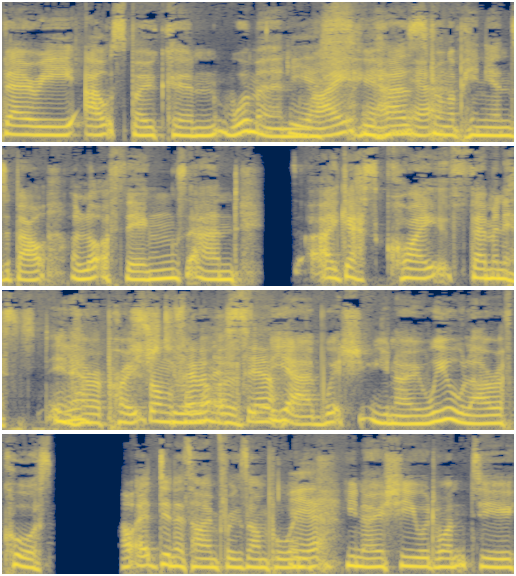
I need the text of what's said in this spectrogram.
very outspoken woman, yes, right? Who yeah, has yeah. strong opinions about a lot of things and I guess quite feminist in yeah, her approach to a lot of yeah. yeah, which you know we all are, of course at dinner time, for example, when, yeah. you know, she would want to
